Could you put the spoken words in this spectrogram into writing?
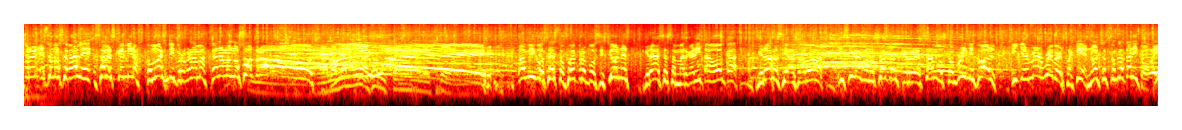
Pero eso no se vale. ¿Sabes qué? Mira, como es mi programa, ganamos nosotros. ¡Ay! Amigos, esto fue Proposiciones. Gracias a Margarita Oca. Gracias, Aroa. Y sigan con nosotros que regresamos con Britney Hall y Germaine Rivers aquí en Noches con Platanito. ¡Ay,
